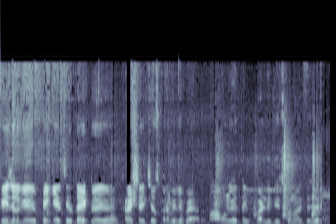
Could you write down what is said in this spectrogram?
ఫీజులకి పీకేసి డైరెక్ట్ కనెక్షన్ ఇచ్చేసుకుని వెళ్ళిపోయాడు మామూలుగా అయితే బండి తీసుకొని అయితే జరిగింది.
